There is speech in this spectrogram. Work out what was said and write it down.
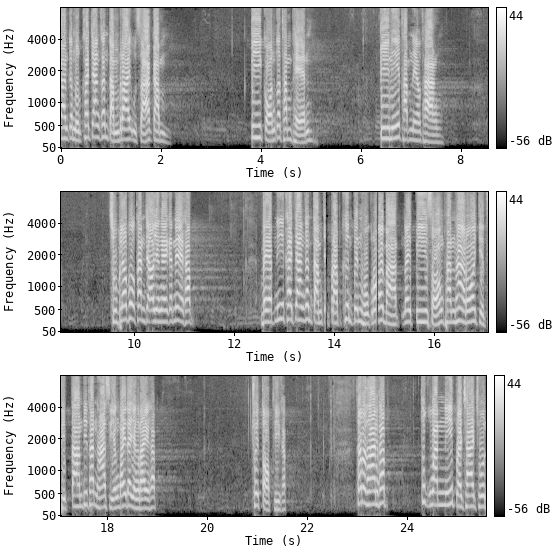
การกำหนดค่าจ้างขั้นต่ำรายอุตสาหกรรม ปีก่อนก็ทำแผน ปีนี้ทำแนวทางสรุปแล้วพวกท่านจะเอายังไงกันแน่ครับ แบบนี้ค่าจ้างขั้นต่ำจะปรับขึ้นเป็น 600 บาทในปี 2570 ตามที่ท่านหาเสียงไว้ได้อย่างไรครับ ช่วยตอบทีครับานประธานครับ ทุกวันนี้ประชาชน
